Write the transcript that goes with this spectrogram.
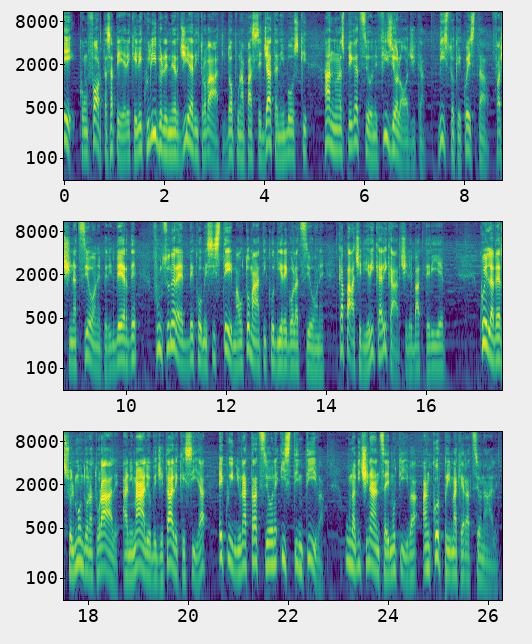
e conforta sapere che l'equilibrio e l'energia ritrovati dopo una passeggiata nei boschi hanno una spiegazione fisiologica, visto che questa fascinazione per il verde funzionerebbe come sistema automatico di regolazione, capace di ricaricarci le batterie. Quella verso il mondo naturale, animale o vegetale che sia, è quindi un'attrazione istintiva, una vicinanza emotiva ancor prima che razionale.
